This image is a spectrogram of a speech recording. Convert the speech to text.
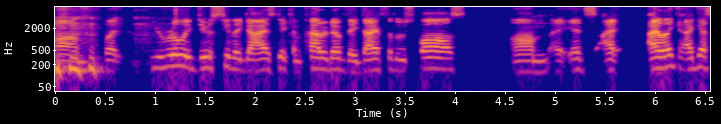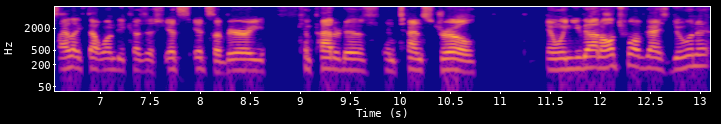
Um, but you really do see the guys get competitive. They die for loose balls. Um, it's I I like I guess I like that one because it's it's it's a very competitive, intense drill, and when you got all 12 guys doing it,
